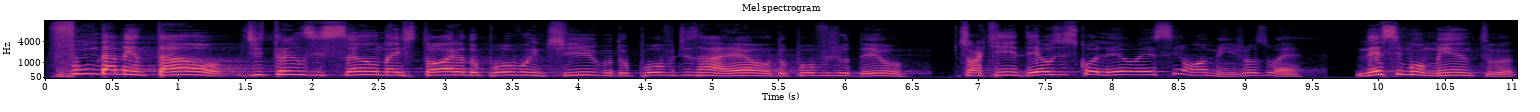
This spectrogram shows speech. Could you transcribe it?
fundamental de transição na história do povo antigo, do povo de Israel, do povo judeu. Só que Deus escolheu esse homem, Josué. Nesse momento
